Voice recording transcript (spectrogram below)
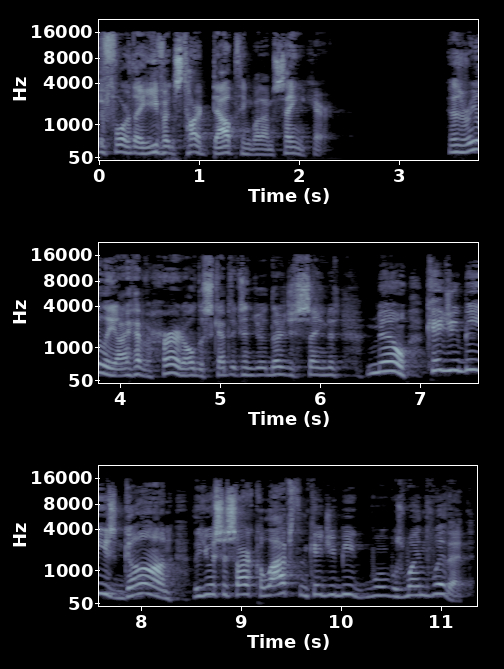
before they even start doubting what I'm saying here. Because really, I have heard all the skeptics and they're just saying that, no, KGB is gone. The USSR collapsed and KGB was went with it.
